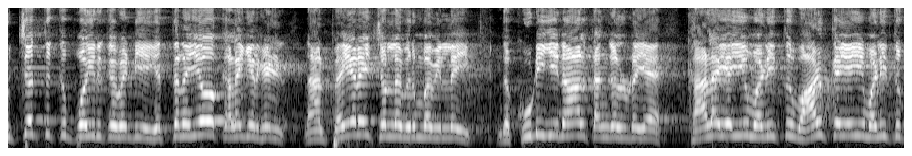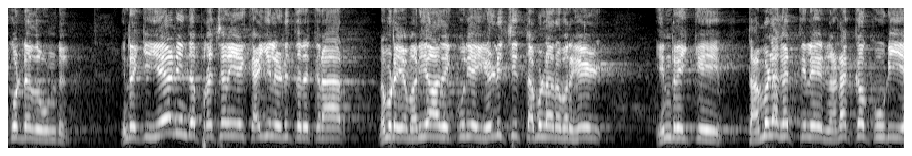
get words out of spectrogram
உச்சத்துக்கு போயிருக்க வேண்டிய எத்தனையோ கலைஞர்கள் நான் பெயரை சொல்ல விரும்பவில்லை. இந்த குடியினால் தங்களுடைய கலையையும் அழித்து வாழ்க்கையையும் அழித்து கொண்டது உண்டு. இன்றைக்கு ஏன் இந்த பிரச்சனையை கையில் எடுத்திருக்கிறார்? நம்முடைய மரியாதைக்குரிய எழுச்சி தமிழர் அவர்கள் இன்றைக்கு தமிழகத்திலே நடக்கக்கூடிய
